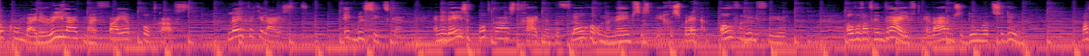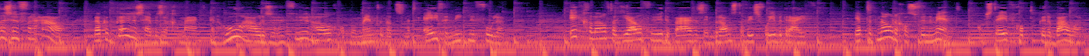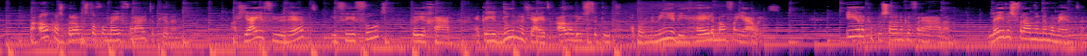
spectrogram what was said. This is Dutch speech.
Welkom bij de Relight My Fire podcast. Leuk dat je luistert. Ik ben Sietske en in deze podcast ga ik met bevlogen ondernemers in gesprek over hun vuur. Over wat hen drijft en waarom ze doen wat ze doen. Wat is hun verhaal? Welke keuzes hebben ze gemaakt en hoe houden ze hun vuur hoog op momenten dat ze het even niet meer voelen? Ik geloof dat jouw vuur de basis en brandstof is voor je bedrijf. Je hebt het nodig als fundament om stevig op te kunnen bouwen maar ook als brandstof om mee vooruit te kunnen. Als jij je vuur hebt, je vuur voelt, kun je gaan en kun je doen wat jij het allerliefste doet op een manier die helemaal van jou is. Eerlijke persoonlijke verhalen, levensveranderende momenten,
